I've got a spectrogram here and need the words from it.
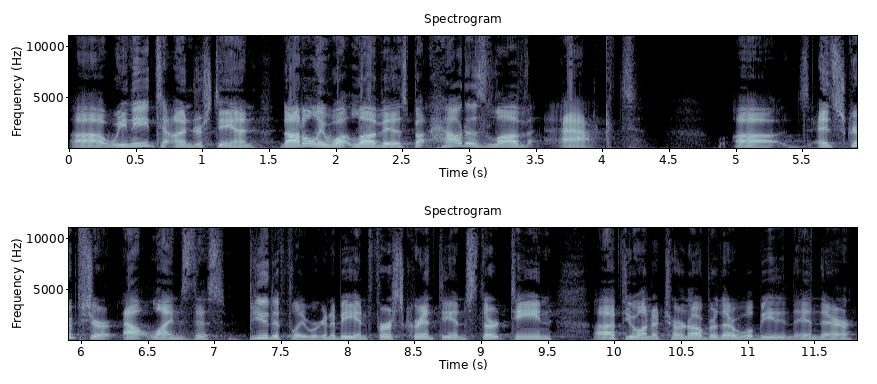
uh, we need to understand not only what love is, but how does love act. Uh, and Scripture outlines this beautifully. We're going to be in 1 Corinthians 13. Uh, if you want to turn over there, we'll be in there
